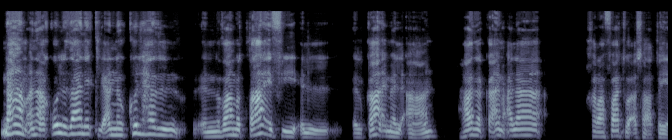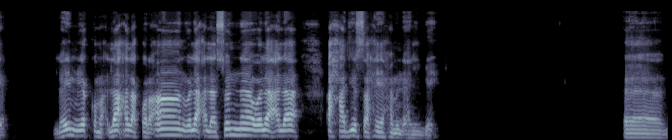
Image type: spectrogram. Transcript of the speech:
نعم أنا أقول ذلك لأنه كل هذا النظام الطائفي القائم الآن هذا قائم على خرافات وأساطير. لم يقم لا على قرآن ولا على سنة ولا على أحاديث صحيحة من أهل البيت. آه،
